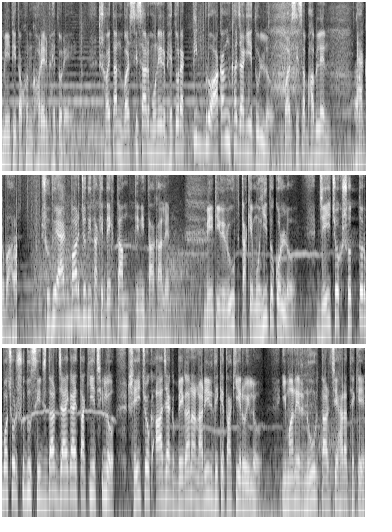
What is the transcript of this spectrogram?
মেয়েটি তখন ঘরের ভেতরে। শয়তান বার্সিসার মনের ভেতর এক তীব্র আকাঙ্ক্ষা জাগিয়ে তুলল। বার্সিসা ভাবলেন, একবার, শুধু একবার যদি তাকে দেখতাম, তিনি তাকালেন। মেয়েটির রূপ তাকে মোহিত করল। যেই চোখ সত্তর বছর শুধু সিজদার জায়গায় তাকিয়েছিল, সেই চোখ আজ এক বেগানা নারীর দিকে তাকিয়ে রইল। ইমানের নূর তার চেহারা থেকে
